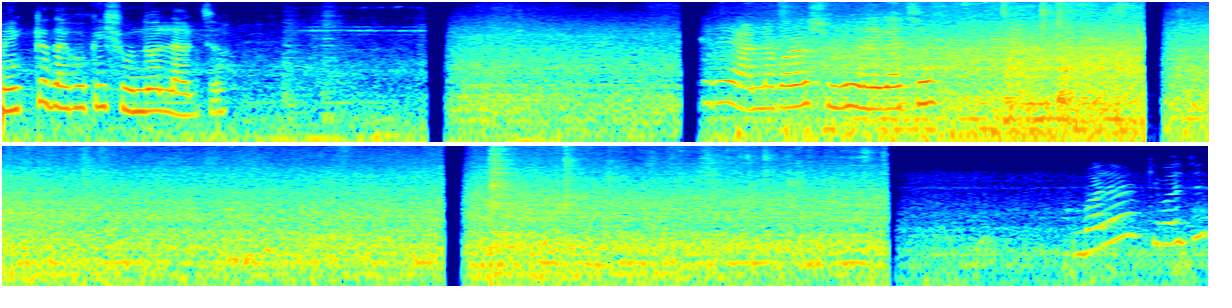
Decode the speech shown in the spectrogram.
মেঘটা দেখো কি সুন্দর লাগছে। রান্না করা শুরু হয়ে গেছে। বলো, কি বলছিস?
